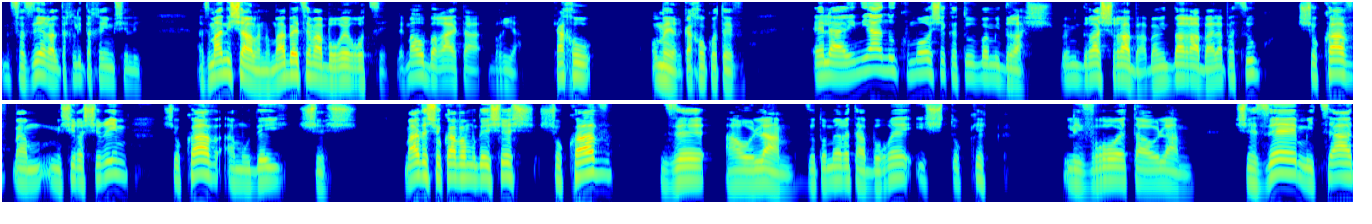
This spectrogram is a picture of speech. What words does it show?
מפזר על תכלית החיים שלי. אז מה נשאר לנו? מה בעצם הבורא רוצה? למה הוא ברא את הבריאה? כך הוא אומר, כך הוא כותב. אלא העניין הוא כמו שכתוב במדרש, במדרש רבה, במדבר רבה, על הפסוק שוקב משיר השירים, שוקב עמודי שש. מה זה שוקב עמודי שש? שוקב זה העולם. זאת אומרת, הבורא השתוקק לברוא את העולם, שזה מצד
